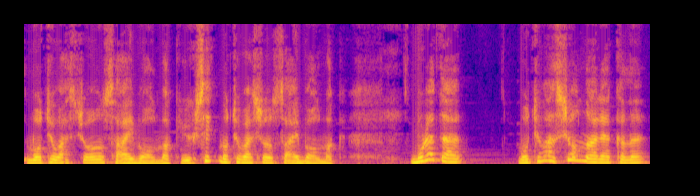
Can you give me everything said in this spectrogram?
motivasyon sahibi olmak, yüksek motivasyon sahibi olmak. Burada motivasyonla alakalı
